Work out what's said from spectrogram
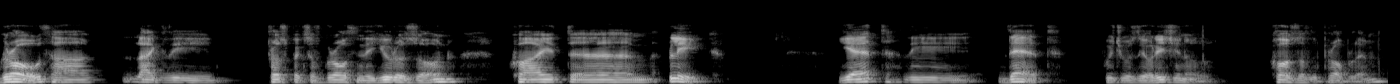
growth are like the prospects of growth in the Eurozone quite um, bleak. Yet the debt, which was the original cause of the problem,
